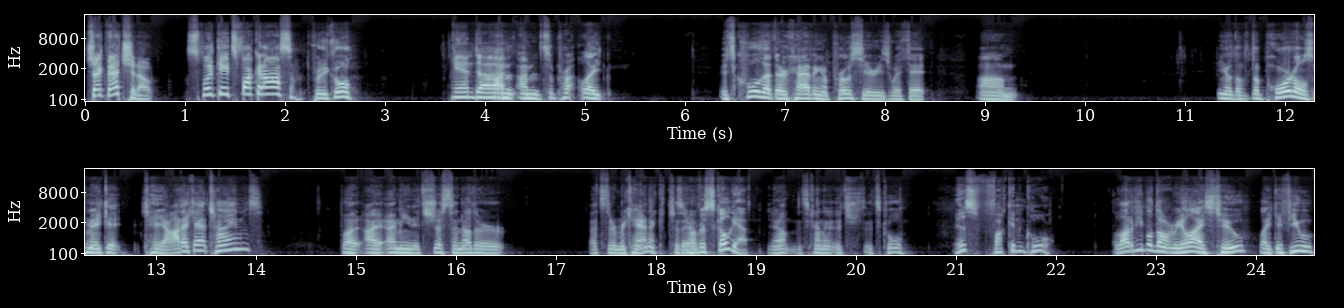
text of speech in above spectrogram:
Check that shit out. Splitgate's fucking awesome. Pretty cool. And uh, I'm I'm surprised. Like, it's cool that they're having a pro series with it. Um, you know, the the portals make it chaotic at times, but I I mean, it's just another. That's their mechanic to their. another skill gap. Yeah, it's kind of it's it's cool. It's fucking cool. A lot of people don't realize too. Like if you,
